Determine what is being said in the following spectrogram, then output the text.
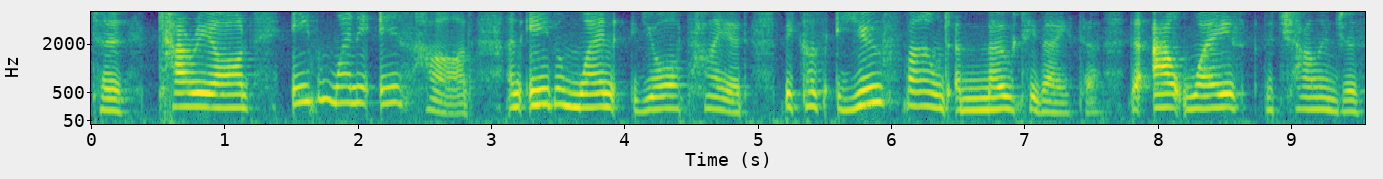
to carry on, even when it is hard and even when you're tired, because you found a motivator that outweighs the challenges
